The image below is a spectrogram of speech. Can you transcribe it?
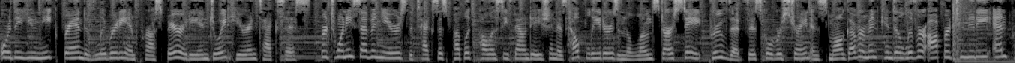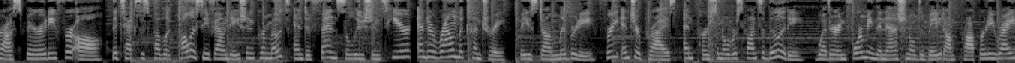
or the unique brand of liberty and prosperity enjoyed here in Texas. For 27 years, the Texas Public Policy Foundation has helped leaders in the Lone Star State prove that fiscal restraint and small government can deliver opportunity and prosperity for all. The Texas Public Policy Foundation promotes and defends solutions here and around the country based on liberty, free enterprise, and personal responsibility. Whether informing the national debate on property rights,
